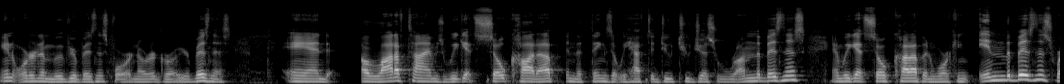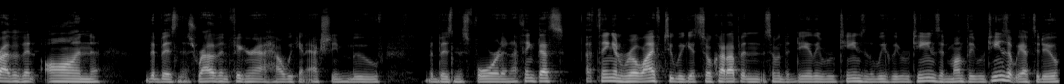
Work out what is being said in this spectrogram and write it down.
in order to move your business forward, in order to grow your business. And a lot of times we get so caught up in the things that we have to do to just run the business and we get so caught up in working in the business rather than on the business rather than figuring out how we can actually move the business forward. And i think that's a thing in real life too. We get so caught up in some of the daily routines and the weekly routines and monthly routines that we have to do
